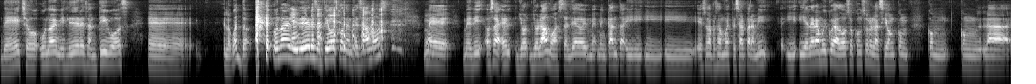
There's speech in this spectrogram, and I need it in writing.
De hecho, uno de mis líderes antiguos, eh, lo cuento, uno de mis líderes antiguos cuando empezamos, me, me di, o sea, él, yo, yo la amo hasta el día de hoy, me, encanta y, es una persona muy especial para mí. Y, él era muy cuidadoso con su relación con, con, con la,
